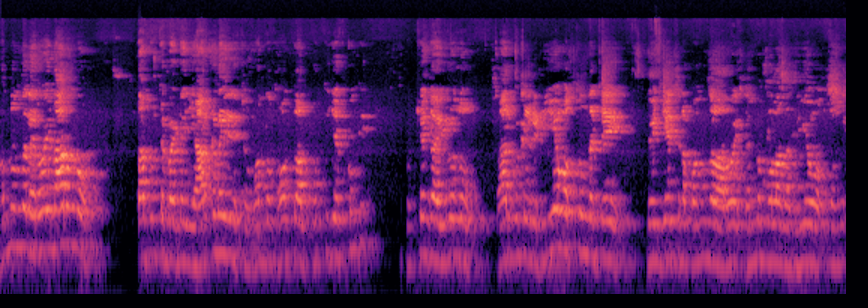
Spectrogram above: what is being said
పంతొమ్మిది వందల ఇరవై నాలుగులో స్థాపించబడిన ఈ ఆర్గనైజేషన్ వంద సంవత్సరాలు పూర్తి చేసుకుంది. ముఖ్యంగా ఈరోజు కార్మికులకి డిఏ వస్తుందంటే మేము చేసిన పంతొమ్మిది వందల అరవై సమ్మె మూలాన డిఏ వస్తుంది.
